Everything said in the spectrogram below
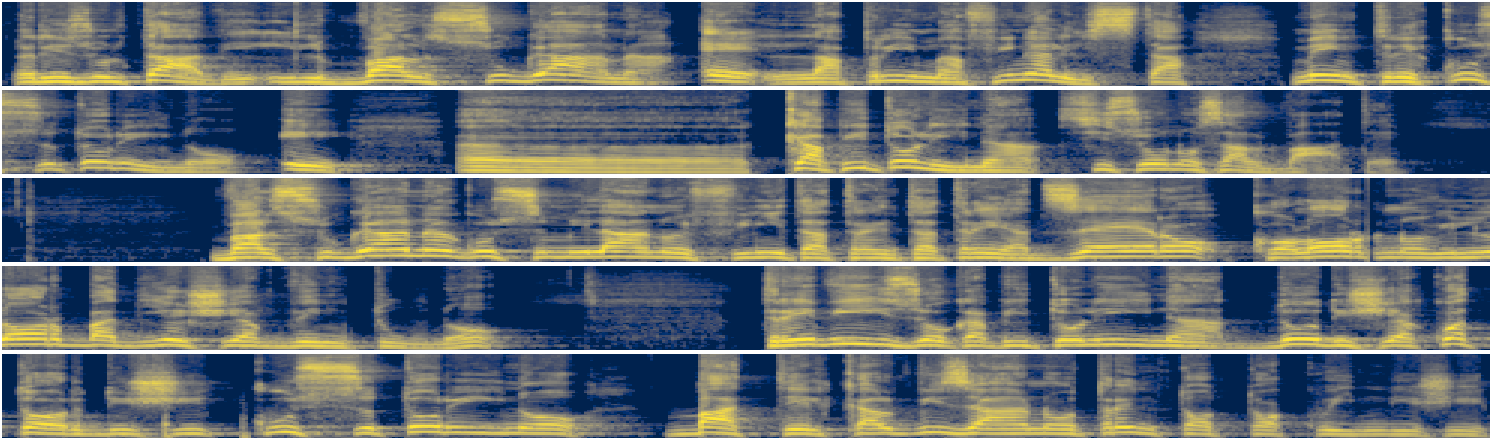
risultati. Il Valsugana è la prima finalista, mentre Cus Torino e eh, Capitolina si sono salvate. Valsugana Cus Milano è finita 33 a 0, Colorno Villorba 10 a 21, Treviso Capitolina 12 a 14, Cus Torino batte il Calvisano 38 a 15.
